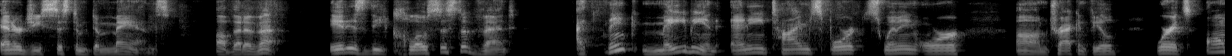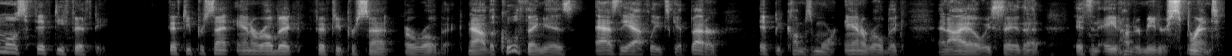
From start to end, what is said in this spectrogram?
energy system demands of that event. It is the closest event, I think, maybe in any time sport, swimming or um, track and field, where it's almost 50 50. 50% anaerobic, 50% aerobic. Now, the cool thing is, as the athletes get better, it becomes more anaerobic. And I always say that it's an 800 meter sprint,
